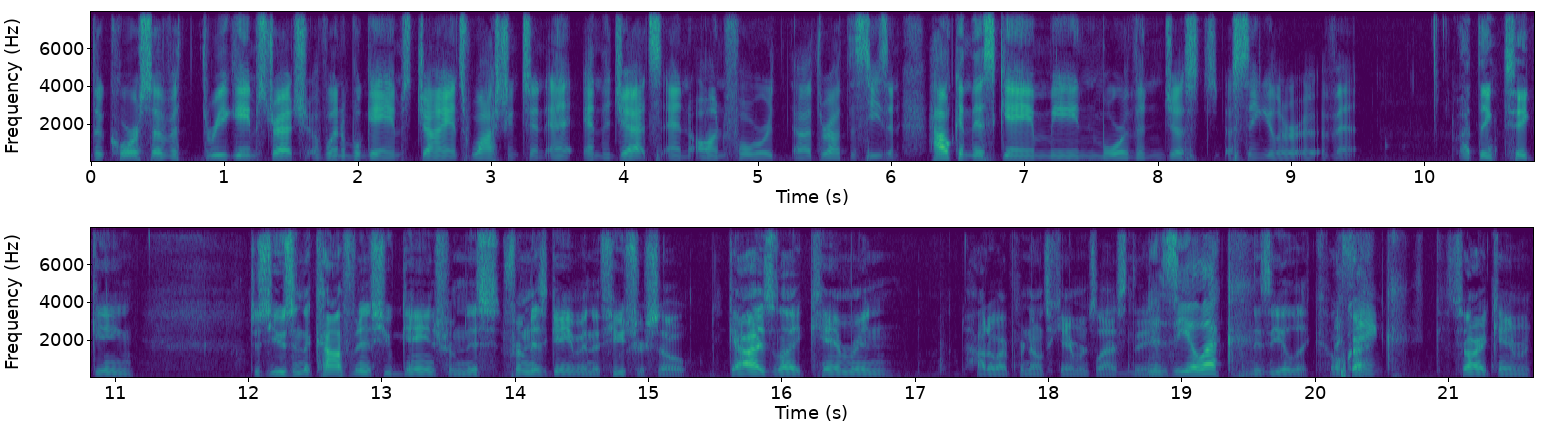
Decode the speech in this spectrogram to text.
the course of a three game stretch of winnable games Giants, Washington, and, and the Jets, and on forward uh, throughout the season. How can this game mean more than just a singular event? I think taking just using the confidence you gained from this from this game in the future. So guys like Cameron, how do I pronounce Cameron's last name? Nizialek. Nizialek. Okay. Sorry, Cameron.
